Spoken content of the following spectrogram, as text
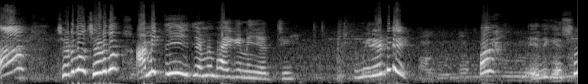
আহ, ছেড়ে দাও ছেড়ে দাও। আমি দিয়েছি আমি ভাইকে নিয়ে যাচ্ছি। তুমি রেডি এদিকে এসো।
